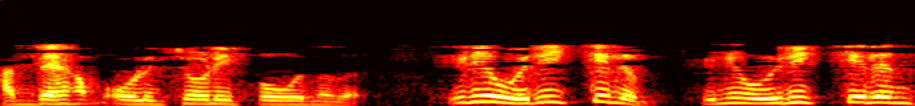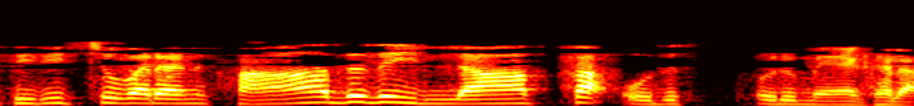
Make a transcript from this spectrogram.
അദ്ദേഹം ഒളിച്ചോടി പോകുന്നത് ഇനി ഒരിക്കലും ഇനി ഒരിക്കലും തിരിച്ചു വരാൻ സാധ്യതയില്ലാത്ത ഒരു ഒരു മേഖല.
